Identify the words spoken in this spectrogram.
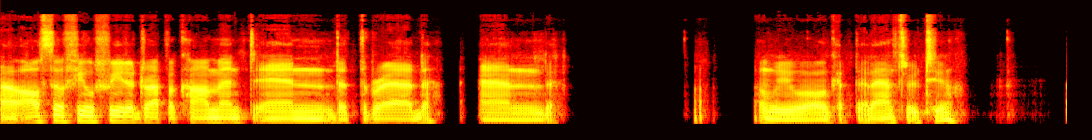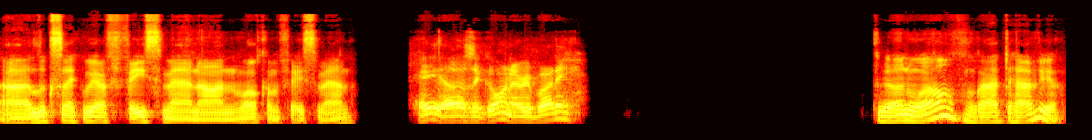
Uh, also, feel free to drop a comment in the thread and we will get that answered too. Uh, looks like we have Faceman on. Welcome, Faceman. Hey, how's it going, everybody? It's going well. I'm glad to have you.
